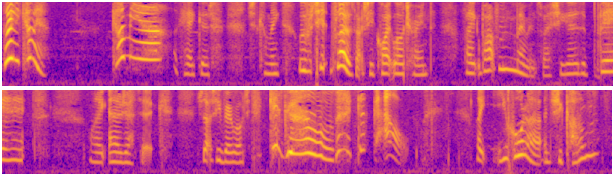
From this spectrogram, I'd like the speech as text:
Floaty, come here! Come here! Okay, good. She's coming. We've, she, Flo's actually quite well trained. Like, apart from the moments where she goes a bit like energetic. She's actually very well. Trained. Good girl, good girl. Like you call her and she comes.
